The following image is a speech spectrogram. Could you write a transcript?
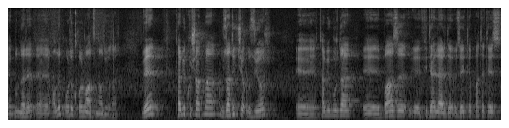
e, bunları e, alıp orada koruma altına alıyorlar. Ve tabii kuşatma uzadıkça uzuyor. E, tabii burada e, bazı e, fidelerde özellikle patates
